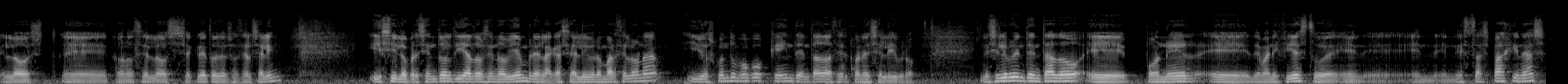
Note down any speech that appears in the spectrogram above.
los, eh, conoce los secretos del social selling. Y sí, lo presento el día 2 de noviembre en la Casa del Libro en Barcelona y os cuento un poco qué he intentado hacer con ese libro. En ese libro he intentado eh, poner de manifiesto en, en, estas páginas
